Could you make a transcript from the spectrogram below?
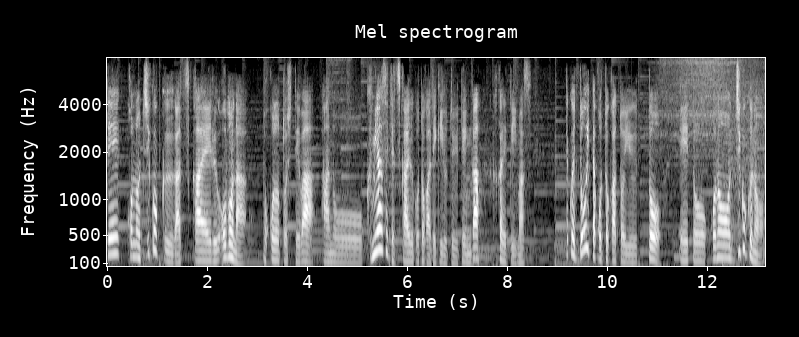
で、この時刻が使える主なところとしては、あの組み合わせて使えることができるという点が書かれています。で、これどういったことかというと、えーと、この時刻の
